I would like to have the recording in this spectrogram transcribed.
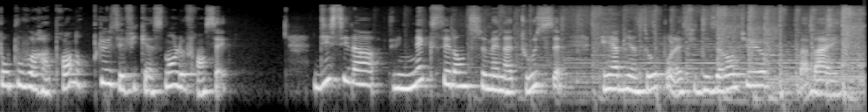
pour pouvoir apprendre plus efficacement le français. D'ici là, une excellente semaine à tous et à bientôt pour la suite des aventures. Bye bye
